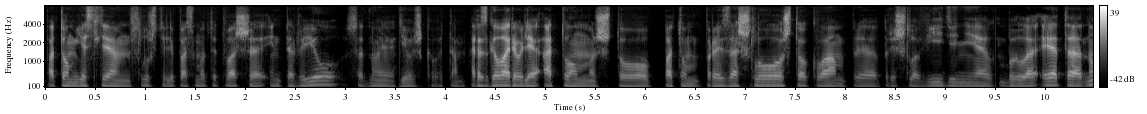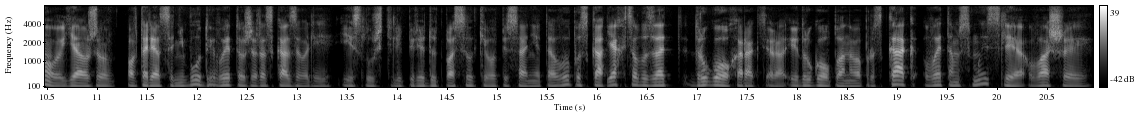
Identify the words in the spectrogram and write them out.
Потом, если слушатели посмотрят ваше интервью с одной девушкой, вы там разговаривали о том, что потом произошло, что к вам пришло видение, было это. Ну, я уже повторяться не буду, и вы это уже рассказывали и слушатели перейдут по ссылке в описании этого выпуска. Я хотел бы задать другого характера и другого плана вопрос. Как в этом смысле вашей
